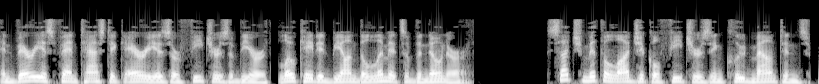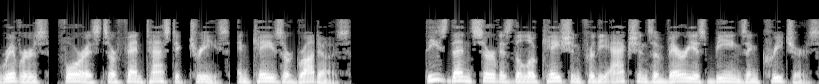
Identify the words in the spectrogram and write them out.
and various fantastic areas or features of the earth, located beyond the limits of the known earth. Such mythological features include mountains, rivers, forests or fantastic trees, and caves or grottos. These then serve as the location for the actions of various beings and creatures.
